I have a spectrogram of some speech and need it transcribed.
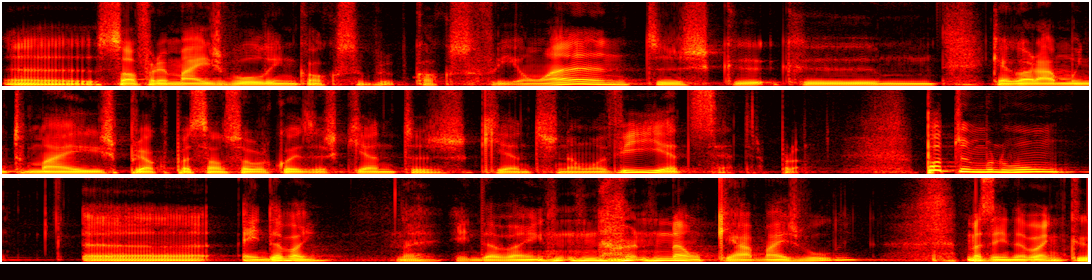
Uh, sofrem mais bullying que o que, que sofriam antes, que, que, que, agora há muito mais preocupação sobre coisas que antes, que antes não havia, etc. Pronto. Ponto número um, uh, ainda bem, né? ainda bem, não, não, que há mais bullying, mas ainda bem que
